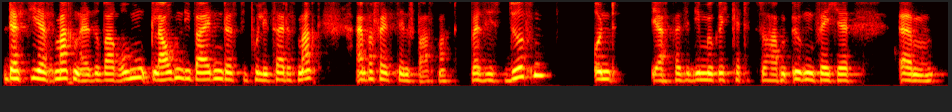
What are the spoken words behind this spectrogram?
dass die das machen. Also warum glauben die beiden, dass die Polizei das macht? Einfach weil es denen Spaß macht. Weil sie es dürfen und ja, weil sie die Möglichkeit zu haben, irgendwelche ähm,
